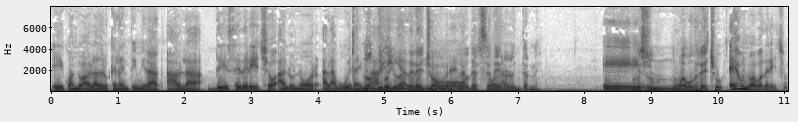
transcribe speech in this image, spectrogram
eh, cuando habla de lo que es la intimidad, habla de ese derecho al honor, a la buena imagen No, digo yo y derecho de la de acceder persona. al Internet. Eh, Porque eso es un nuevo derecho. es un nuevo derecho,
